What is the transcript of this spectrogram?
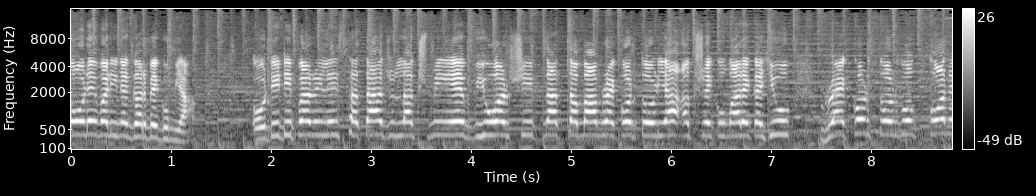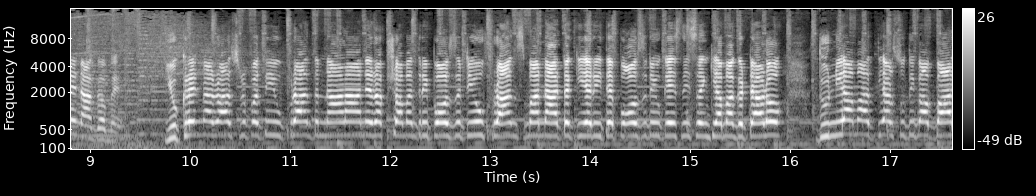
ચોડે વળીને ગરબે ઘૂમ્યા. ઓટીટી પર રિલીઝ થતા જ લક્ષ્મીએ વ્યુઅરશિપના તમામ રેકોર્ડ તોડ્યા. અક્ષય કુમારે કહ્યું રેકોર્ડ તોડવો કોને ના ગમે? યુક્રેનના રાષ્ટ્રપતિ ઉપરાંત નાણાં અને રક્ષામંત્રી પોઝિટિવ ફ્રાન્સમાં નાટકીય રીતે પોઝિટિવ કેસની સંખ્યામાં ઘટાડો. દુનિયામાં અત્યાર સુધીમાં બાર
